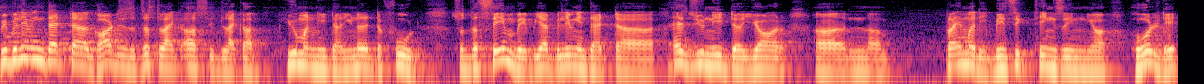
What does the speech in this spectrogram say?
We believe in that uh, god is just like us like a human need you know the food. So the same way we are believing in that uh, as you need uh, your primary basic things in your whole day.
